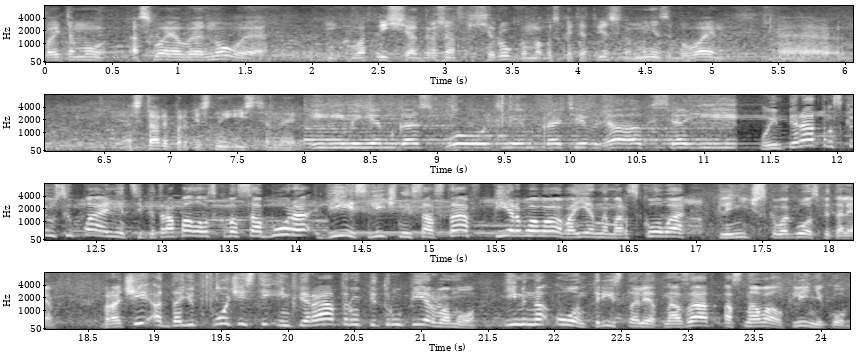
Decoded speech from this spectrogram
Поэтому, осваивая новое, в отличие от гражданских хирургов, могу сказать ответственно, мы не забываем э, старые прописные истины. Именем Господним противлялся и... У императорской усыпальницы Петропавловского собора весь личный состав первого военно-морского клинического госпиталя. Врачи отдают почести императору Петру Первому. Именно он 300 лет назад основал клинику.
